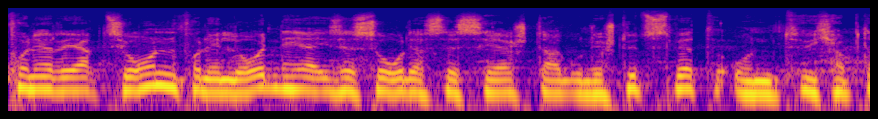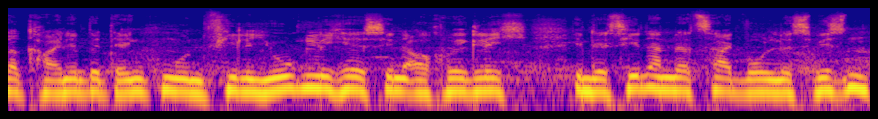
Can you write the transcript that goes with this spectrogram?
Von den Reaktionen von den Leuten her ist es so, dass das sehr stark unterstützt wird und ich habe da keine Bedenken und viele Jugendliche sind auch wirklich interessiert an der Zeit, wollen das wissen,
